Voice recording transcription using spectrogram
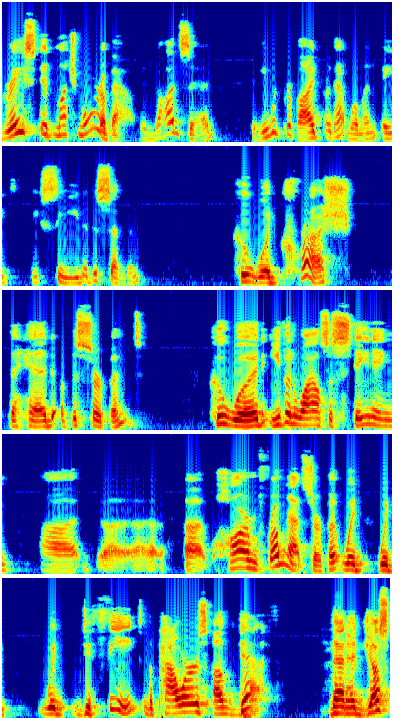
grace did much more abound. And God said that He would provide for that woman a, a seed, a descendant, who would crush the head of the serpent, who would, even while sustaining uh, uh, uh, harm from that serpent would, would, would defeat the powers of death that had just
